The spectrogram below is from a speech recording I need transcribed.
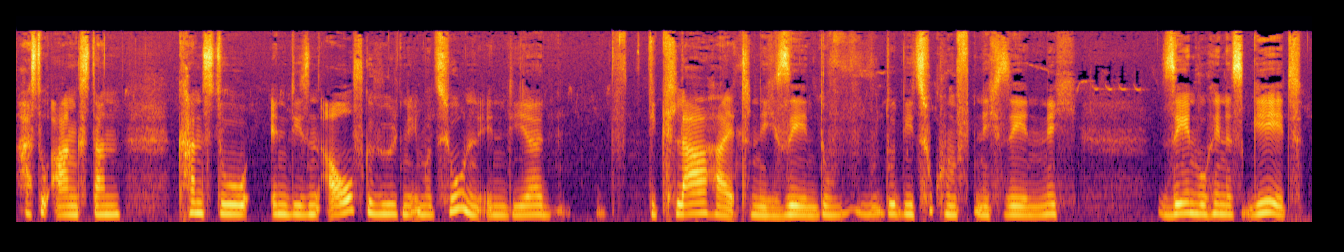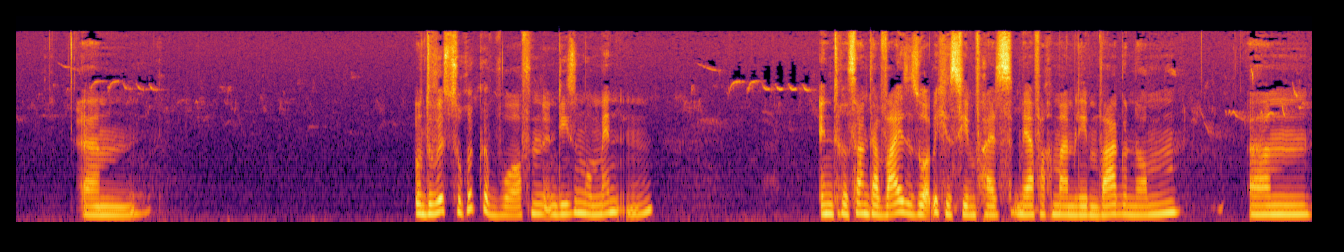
hast du Angst, dann kannst du in diesen aufgewühlten Emotionen in dir die Klarheit nicht sehen, du, du die Zukunft nicht sehen, nicht sehen, wohin es geht. Ähm, und du wirst zurückgeworfen in diesen Momenten. Interessanterweise, so habe ich es jedenfalls mehrfach in meinem Leben wahrgenommen. Ähm,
